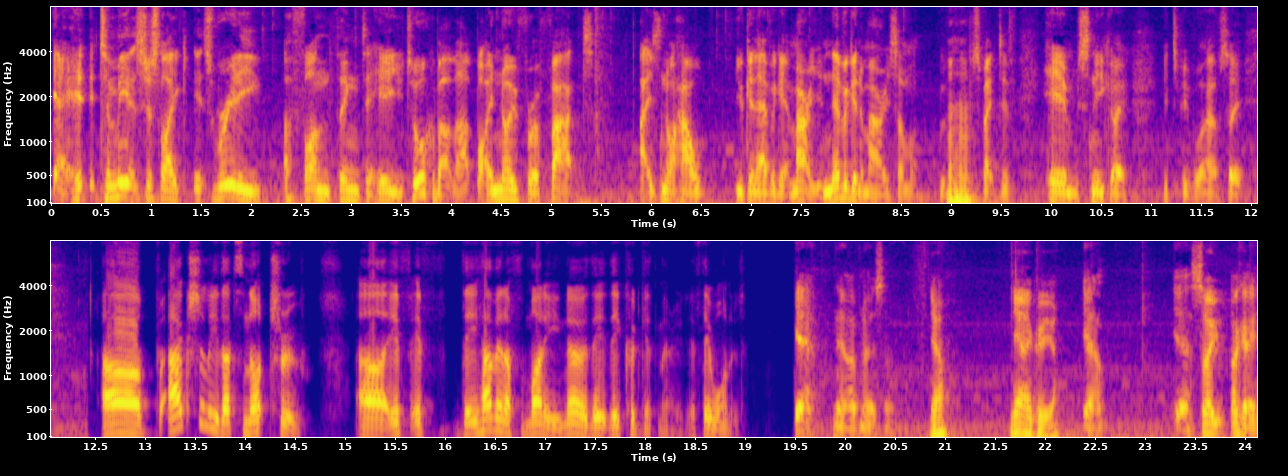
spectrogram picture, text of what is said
Yeah, it, it- to me, it's just like it's really a fun thing to hear you talk about that. But I know for a fact that is not how you're gonna ever get married. You're never gonna marry someone with the perspective him, Sneako, these people have. So Uh, actually, that's not true. Uh, if if they have enough money, no, they they could get married if they wanted. yeah, yeah, I've noticed that. Yeah. Yeah, I agree. Yeah. Yeah, yeah. So okay,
